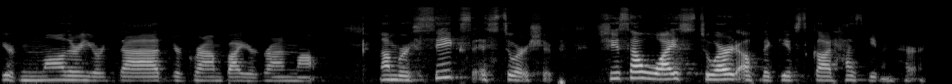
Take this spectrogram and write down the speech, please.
your mother, your dad, your grandpa, your grandma. Number six stewardship. She's a wise steward of the gifts God has given her.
